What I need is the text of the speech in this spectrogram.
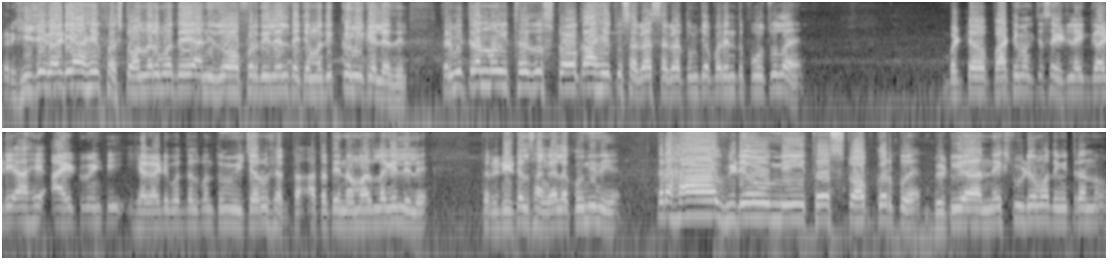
तर ही जी गाडी आहे फर्स्ट ऑनरमध्ये आणि जो ऑफर दिलेला त्याच्यामध्ये कमी केल्या जाईल. तर मित्रांनो इथं जो स्टॉक आहे तो सगळा सगळा तुमच्यापर्यंत पोहोचला आहे बट पाठीमागच्या साईडला एक गाडी आहे आय ट्वेंटी ह्या गाडीबद्दल पण तुम्ही विचारू शकता. आता ते नमाजला गेलेले. तर डिटेल सांगायला कोणी नाही आहे तर हा व्हिडिओ मी इथं स्टॉप करतो आहे भेटूया नेक्स्ट व्हिडिओमध्ये मित्रांनो.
